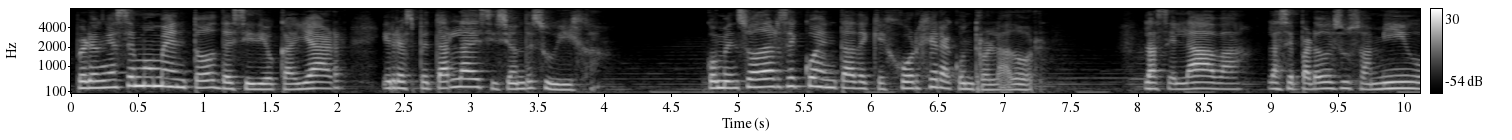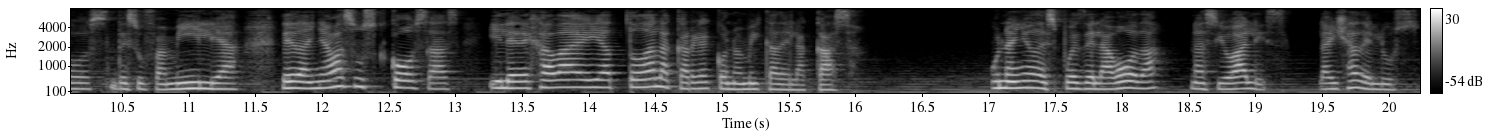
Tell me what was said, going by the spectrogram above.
Pero en ese momento decidió callar y respetar la decisión de su hija. Comenzó a darse cuenta de que Jorge era controlador la celaba, la separó de sus amigos, de su familia, le dañaba sus cosas y le dejaba a ella toda la carga económica de la casa. Un año después de la boda, nació Alice, la hija de Luz.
